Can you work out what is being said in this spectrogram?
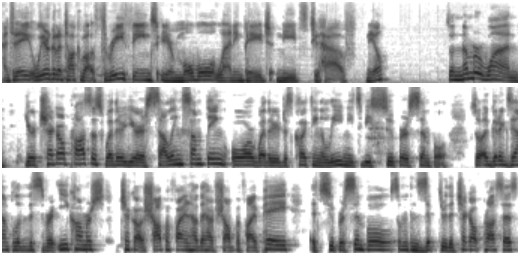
And today we are going to talk about three things your mobile landing page needs to have. Neil? So, number one, your checkout process, whether you're selling something or whether you're just collecting a lead, needs to be super simple. So, a good example of this is for e commerce. Check out Shopify and how they have Shopify Pay. It's super simple. Someone can zip through the checkout process.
